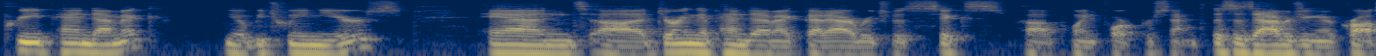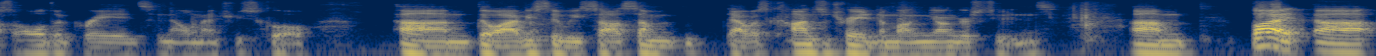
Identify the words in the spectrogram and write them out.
pre-pandemic, you know, between years. And uh, during the pandemic, that average was 6.4%. This is averaging across all the grades in elementary school. Um, though obviously we saw some that was concentrated among younger students. Um, but uh,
